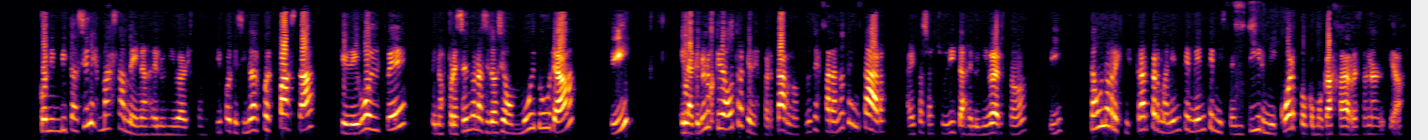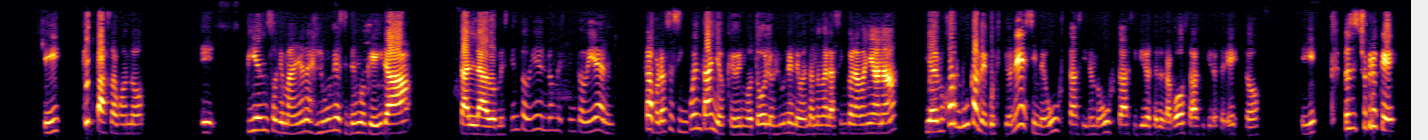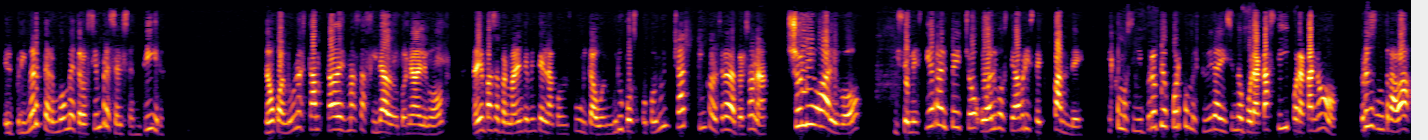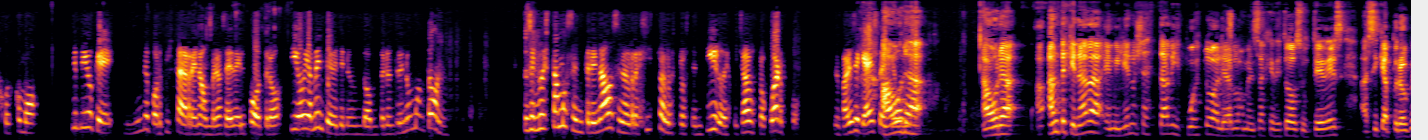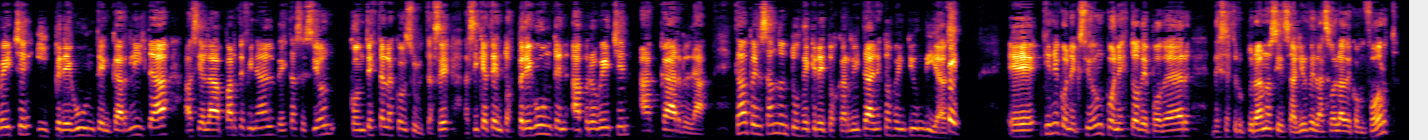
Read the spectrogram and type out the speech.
con invitaciones más amenas del universo, ¿sí? Porque si no después pasa que de golpe se nos presenta una situación muy dura, ¿sí? En la que no nos queda otra que despertarnos. Entonces, para no tentar a esas ayuditas del universo, ¿sí? Está uno registrar permanentemente mi sentir, mi cuerpo como caja de resonancia, ¿sí? ¿Qué pasa cuando eh, pienso que mañana es lunes y tengo que ir a tal lado? ¿Me siento bien? ¿No me siento bien? Claro, pero hace 50 años que vengo todos los lunes levantándome a las 5 de la mañana y a lo mejor nunca me cuestioné si me gusta, si no me gusta, si quiero hacer otra cosa, si quiero hacer esto. ¿sí? Entonces yo creo que el primer termómetro siempre es el sentir. ¿no? Cuando uno está cada vez más afilado con algo, a mí me pasa permanentemente en la consulta o en grupos o con un chat sin conocer a la persona. Yo leo algo y se me cierra el pecho o algo se abre y se expande. Es como si mi propio cuerpo me estuviera diciendo por acá sí, por acá no. Pero eso es un trabajo, es como, siempre digo que un deportista de renombre, o sea, del potro, sí, obviamente debe tener un don, pero entrenó un montón. Entonces no estamos entrenados en el registro de nuestro sentir, de escuchar nuestro cuerpo. Me parece que a eso hay ahora, Ahora, antes que nada, Emiliano ya está dispuesto a leer los mensajes de todos ustedes, así que aprovechen y pregunten. Carlita, hacia la parte final de esta sesión, contesta las consultas, ¿eh? Así que atentos, pregunten, aprovechen a Carla. Estaba pensando en tus decretos, Carlita, en estos 21 días. Eh, ¿Tiene conexión con esto de poder desestructurarnos y salir de la zona de confort?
